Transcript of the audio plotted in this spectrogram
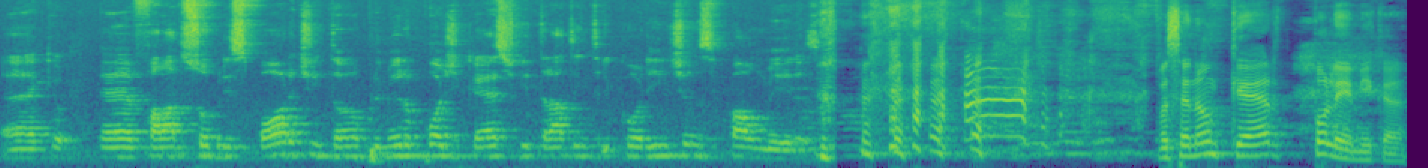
é, que é falado sobre esporte. Então, é o primeiro podcast que trata entre Corinthians e Palmeiras. Você não quer polêmica.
